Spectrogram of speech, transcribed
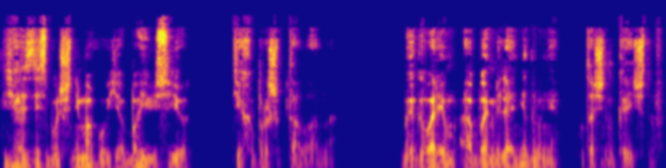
«Я здесь больше не могу, я боюсь ее», — тихо прошептала она. «Мы говорим об Эме Леонидовне?» — уточнил Кречетов.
